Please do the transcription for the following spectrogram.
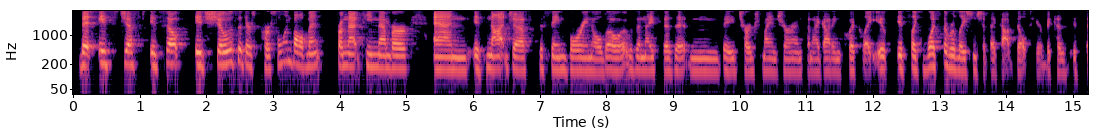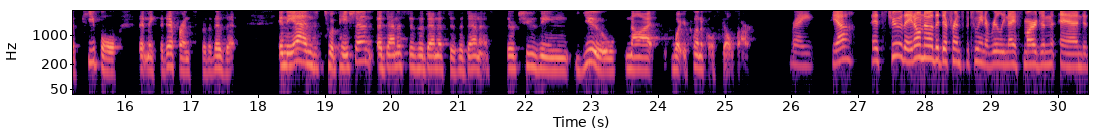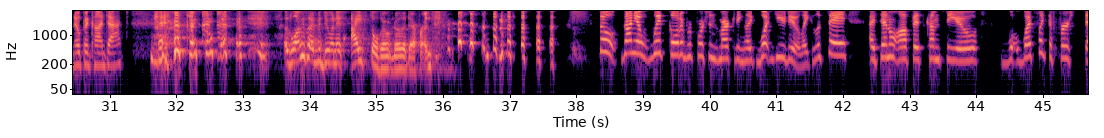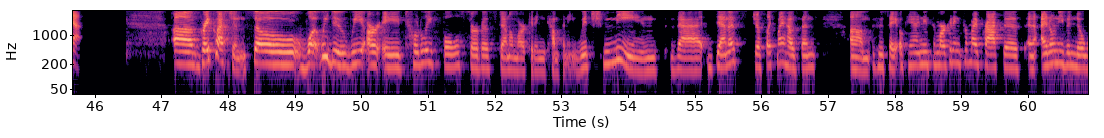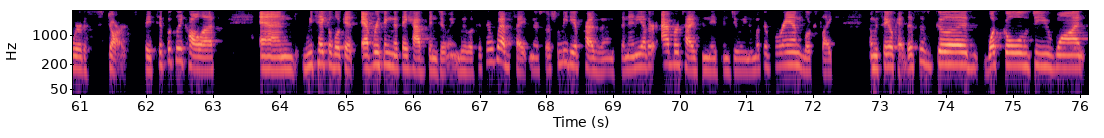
That it's just, it's so, it shows that there's personal involvement from that team member. And it's not just the same boring old, oh, it was a nice visit and they charged my insurance and I got in quickly. It, it's like, what's the relationship that got built here? Because it's the people that make the difference for the visit in the end, to a patient, a dentist is a dentist is a dentist. They're choosing you, not what your clinical skills are. Right. Yeah. It's true. They don't know the difference between a really nice margin and an open contact. as long as I've been doing it, I still don't know the difference. so, Zanya, with Golden Proportions marketing, like what do you do? Like, let's say a dental office comes to you. What's like the first step? Um, great question. So, what we do, we are a totally full service dental marketing company, which means that dentists, just like my husband, um, who say, okay, I need some marketing for my practice and I don't even know where to start. They typically call us and we take a look at everything that they have been doing. We look at their website and their social media presence and any other advertising they've been doing and what their brand looks like. And we say, okay, this is good. What goals do you want?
